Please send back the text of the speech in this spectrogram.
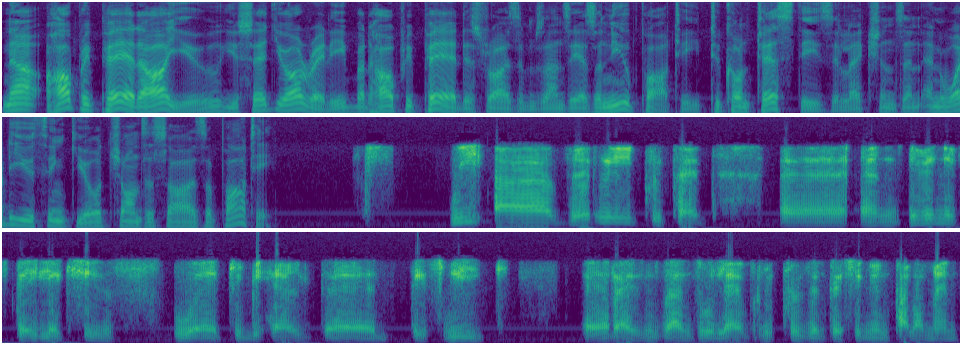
Now, how prepared are you? You said you are ready, but how prepared is Rise Mzansi as a new party to contest these elections, and, and what do you think your chances are as a party? We are very prepared, uh, and even if the elections were to be held uh, this week, uh, Rise Mzansi will have representation in Parliament.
